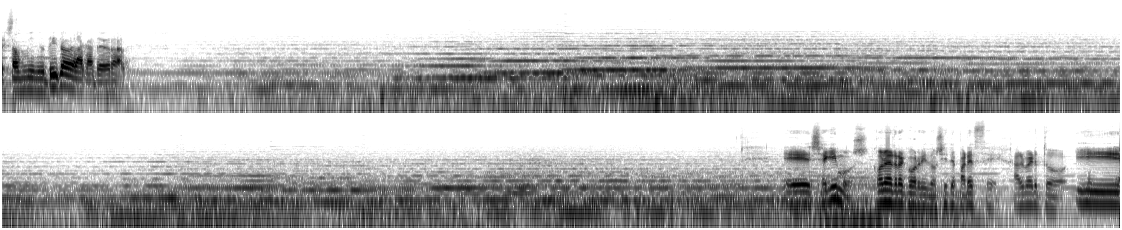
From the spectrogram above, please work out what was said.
Está un minutito de la catedral. Eh, seguimos con el recorrido, si te parece, Alberto. Y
